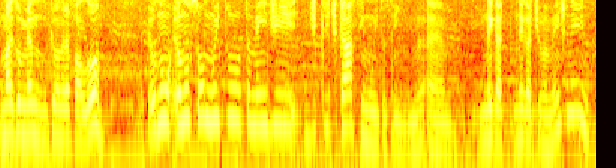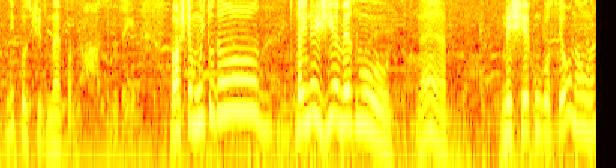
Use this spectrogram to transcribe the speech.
Mais ou menos no que o André falou, eu não, eu não sou muito também de, de criticar assim muito, assim. é, nega- negativamente nem, nem positivo, né? Nossa, não sei. o quê." Eu acho que é muito do, da energia mesmo, né? Mexer com você ou não, né?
